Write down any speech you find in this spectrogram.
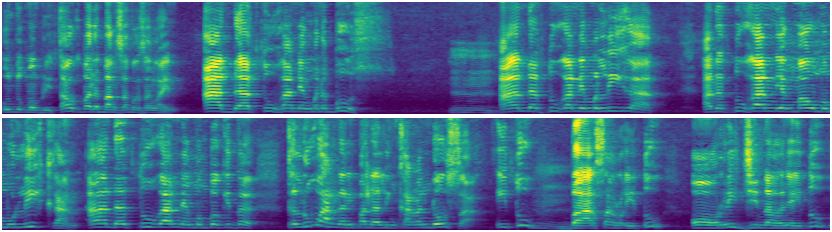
Untuk memberitahu kepada bangsa-bangsa lain, ada Tuhan yang menebus. Ada Tuhan yang melihat. Ada Tuhan yang mau memulihkan. Ada Tuhan yang membawa kita keluar daripada lingkaran dosa. Itu bahasa roh itu originalnya itu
